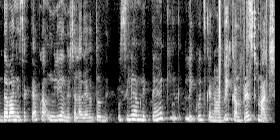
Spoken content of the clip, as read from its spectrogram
दबा नहीं सकते, आपका उंगली अंदर चला जाएगा। तो इसीलिए हम लिखते हैं कि liquids can not be compressed much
